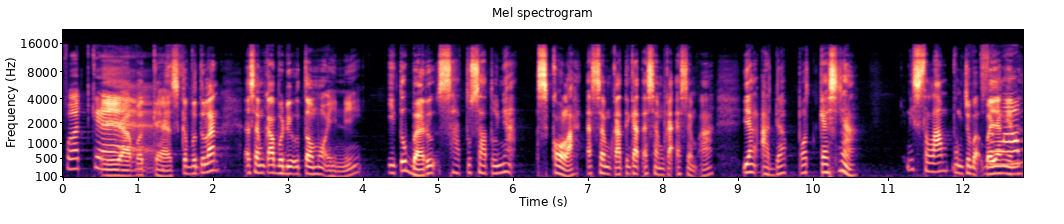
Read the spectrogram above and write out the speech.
Podcast. iya podcast kebetulan SMK Budi Utomo ini itu baru satu-satunya sekolah SMK tingkat SMK SMA yang ada podcastnya ini selampung coba bayangin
